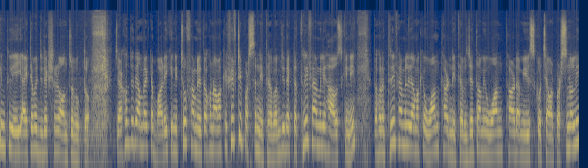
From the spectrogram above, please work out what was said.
কিন্তু এই আইটেমের ডিরেকশনের অন্তর্ভুক্ত। তো এখন যদি আমরা একটা বাড়ি কিনি টু ফ্যামিলি তখন আমাকে ফিফটি পার্সেন্ট নিতে হবে। আমি যদি একটা থ্রি ফ্যামিলি হাউস কিনি, তখন থ্রি ফ্যামিলির আমাকে ওয়ান থার্ড নিতে হবে। যেহেতু আমি ওয়ান থার্ড আমি ইউজ করছি আমার পার্সোনালি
